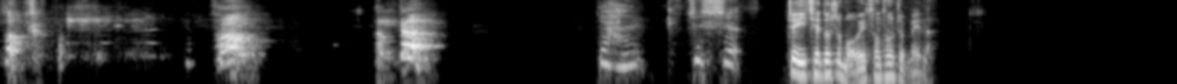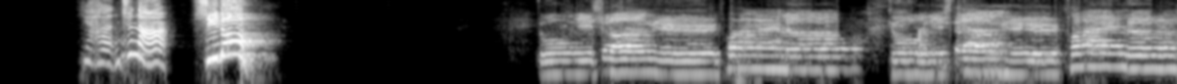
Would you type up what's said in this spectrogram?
走。好，等着。叶寒，这是这一切都是我为聪聪准备的。叶寒，你去哪儿？熄灯。祝你生日快乐！祝你生日快乐！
